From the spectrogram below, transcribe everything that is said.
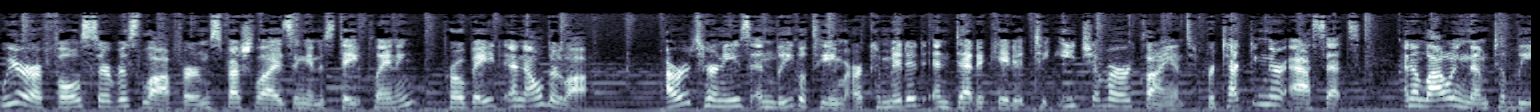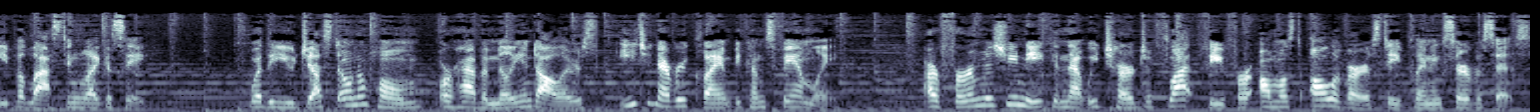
We are a full service law firm specializing in estate planning, probate, and elder law. Our attorneys and legal team are committed and dedicated to each of our clients protecting their assets and allowing them to leave a lasting legacy. Whether you just own a home or have a million dollars, each and every client becomes family. Our firm is unique in that we charge a flat fee for almost all of our estate planning services.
